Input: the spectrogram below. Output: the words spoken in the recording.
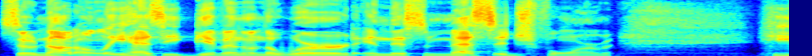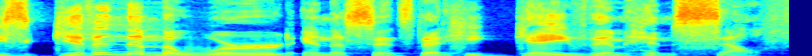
So not only has he given them the word in this message form, he's given them the word in the sense that he gave them himself.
